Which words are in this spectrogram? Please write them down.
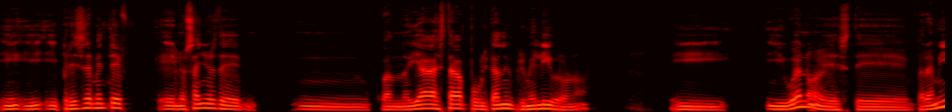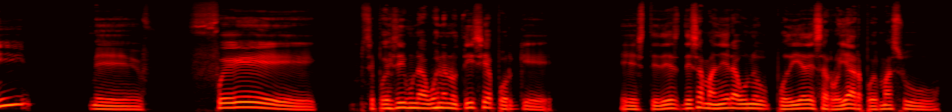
y, y precisamente en los años de mm, cuando ya estaba publicando mi primer libro, ¿no? Y, y bueno, este, para mí me fue, se puede decir, una buena noticia porque este, de, esa manera uno podía desarrollar pues más su,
